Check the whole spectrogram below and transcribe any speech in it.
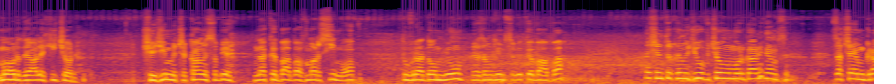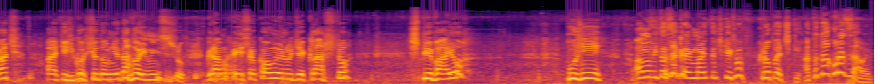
Mordy, ale hicior. Siedzimy, czekamy sobie na kebaba w Marsimo. Tu w Radomiu. Ja zamówiłem sobie kebaba. Ja się trochę nudziło, wyciągnąłem organizm. Zacząłem grać, a jakiś gościu do mnie, dawaj mistrzu. Gram hej sokoły, ludzie klaszczą, śpiewają. Później, a mówi to zagraj majteczki kropeczki. A to to akurat zdałem.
